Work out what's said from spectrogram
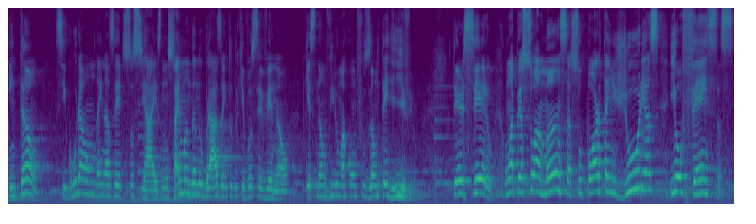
Então, segura a onda aí nas redes sociais, não sai mandando brasa em tudo que você vê não, porque senão vira uma confusão terrível. Terceiro, uma pessoa mansa suporta injúrias e ofensas.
